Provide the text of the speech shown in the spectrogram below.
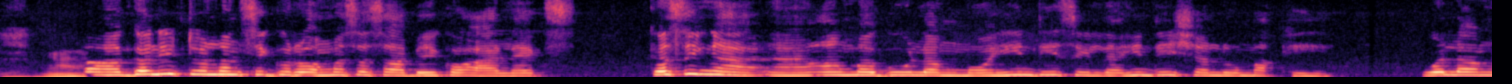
Mm. ah, ganito lang siguro ang masasabi ko, Alex. Kasi nga, ah, ang magulang mo hindi sila hindi siya lumaki. Walang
